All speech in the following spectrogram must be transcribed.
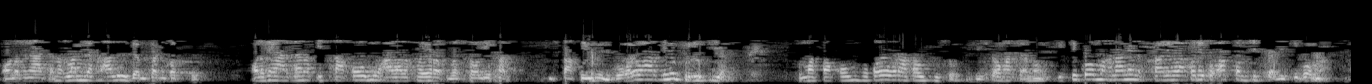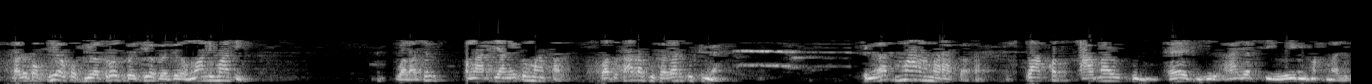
Ono ngaten lam yasalu jamban qattu. Ono sing ngaten istaqamu alal khairat was sholihat. Istaqimin. Pokoknya artinya berlebihan. Cuma takom pokoknya orang tahu dosa. Bisa ngaten istiqomah maknane paling lakon itu atom sih istiqomah. Kalau kau biar kau biar terus berarti berarti mati mati. Walhasil pengertian itu masalah. Waktu saat Abu Bakar itu dengar. Dengar marah-marah bahkan. Lakot amalkum hadihil ayat siwiri mahmali.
